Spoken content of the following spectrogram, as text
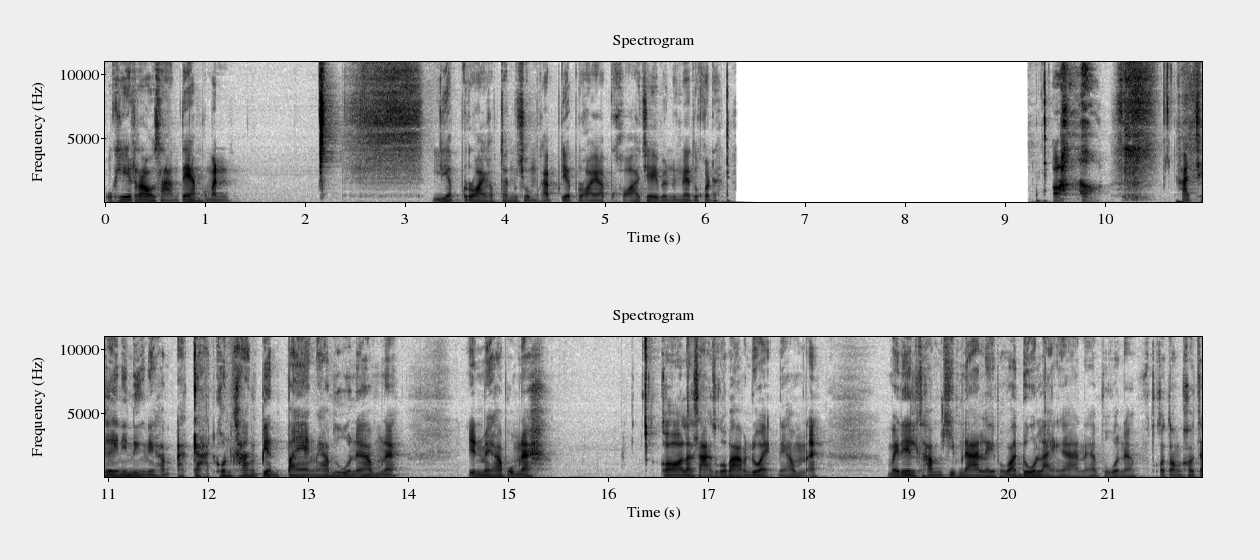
โอเคเราสามแต้มของมัน เรียบร้อยครับท่านผู้ชมครับ เรียบร้อยครับ ขออาเชยแป๊บนึงนะทุกคนนะอ้าวขาเชยนิดนึงนะครับ อากาศค่อนข้างเปลี่ยนแปลงนะครับทุกคนนะครับผมนะ เห็นไหมครับผมนะ ก็รักษาสุขภาพมันด้วยนะครับผมนะไม่ได้ทำคลิปนานเลยเพราะว่าโดนรายงานนะครับทุกคนนะก็ต้องเข้าใจ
